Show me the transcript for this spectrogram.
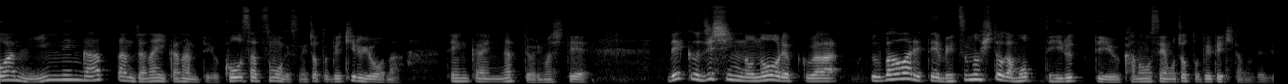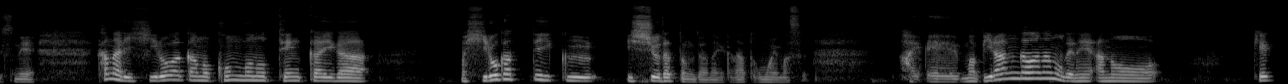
ー・ワンに因縁があったんじゃないかなんていう考察もですねちょっとできるような展開になっておりましてデク自身の能力は奪われて別の人が持っているっていう可能性もちょっと出てきたのでですねかなりヒロアカの今後の展開が広がっていく一周だったのではないかなと思います。はいえーまあ、ヴィラン側なのでね、あのー、結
